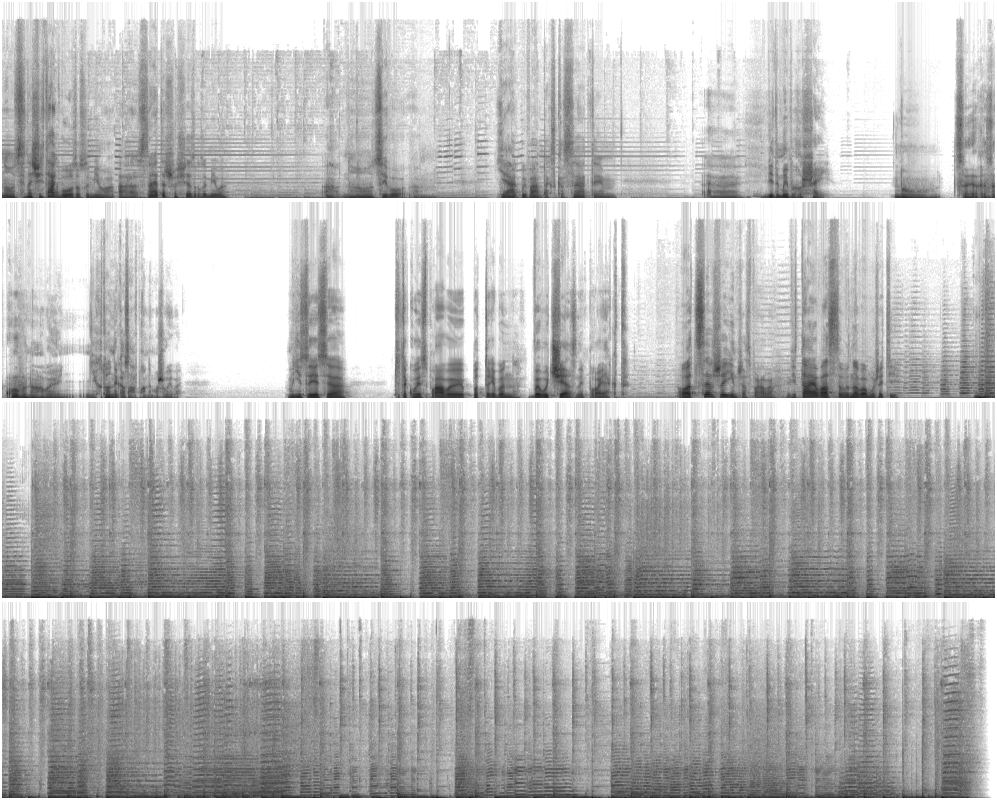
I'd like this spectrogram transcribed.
Ну, це наче і так було зрозуміло. А знаєте, що ще зрозуміло? А, ну, це його. Ем, як би вам так сказати. Е, відмив грошей. Ну, це ризиковано, але ніхто не казав про неможливе. Мені здається, для такої справи потрібен величезний проєкт. Оце вже інша справа. Вітаю вас в новому житті.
